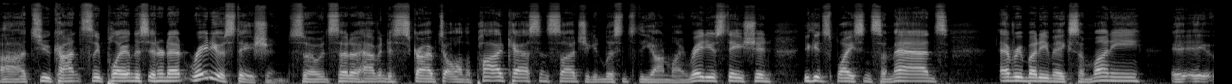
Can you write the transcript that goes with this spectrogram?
uh, to constantly play on this internet radio station. So instead of having to subscribe to all the podcasts and such, you can listen to the online radio station. You can splice in some ads. Everybody makes some money. It, it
